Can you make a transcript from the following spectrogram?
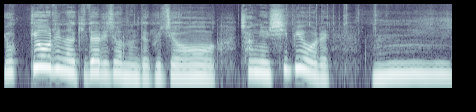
6개월이나 기다리셨는데, 그죠? 작년 12월에, 음,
